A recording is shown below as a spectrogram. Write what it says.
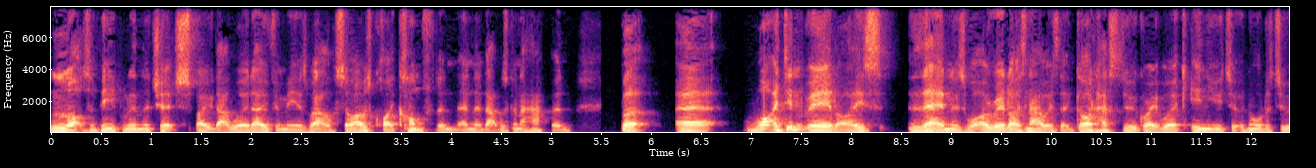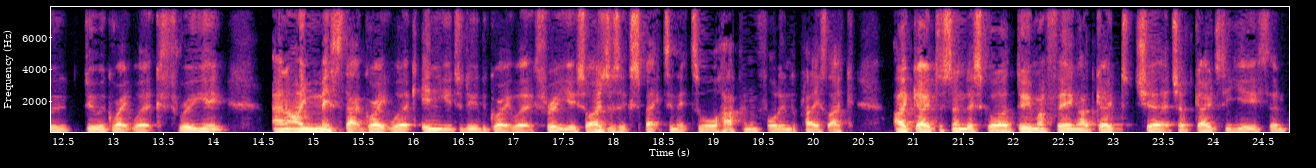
lots of people in the church spoke that word over me as well. So I was quite confident then that that was going to happen. But uh, what I didn't realize then is what I realize now is that God has to do a great work in you to, in order to do a great work through you. And I missed that great work in you to do the great work through you. So I was just expecting it to all happen and fall into place. Like I'd go to Sunday school, I'd do my thing, I'd go to church, I'd go to youth. And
